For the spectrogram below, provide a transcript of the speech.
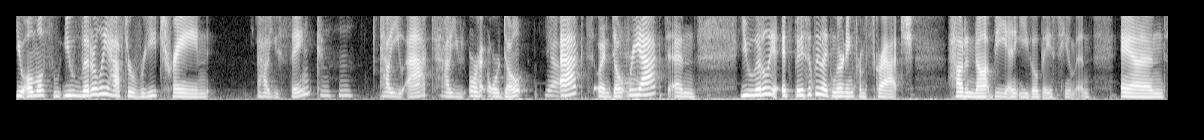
you almost, you literally have to retrain how you think, Mm-hmm. how you act, how you, or, or don't Yeah. act and don't Yeah. react. And you literally, it's basically like learning from scratch how to not be an ego based human. And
